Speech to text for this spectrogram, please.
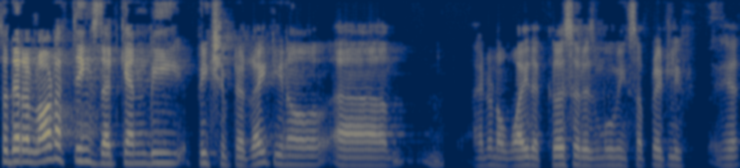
So there are a lot of things that can be peak shifted, right? You know, um, I don't know why the cursor is moving separately here.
